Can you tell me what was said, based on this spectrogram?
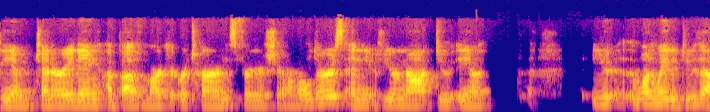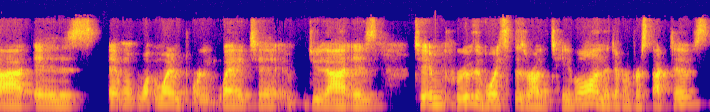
you know generating above market returns for your shareholders, and if you're not do you know you one way to do that is one important way to do that is to improve the voices around the table and the different perspectives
